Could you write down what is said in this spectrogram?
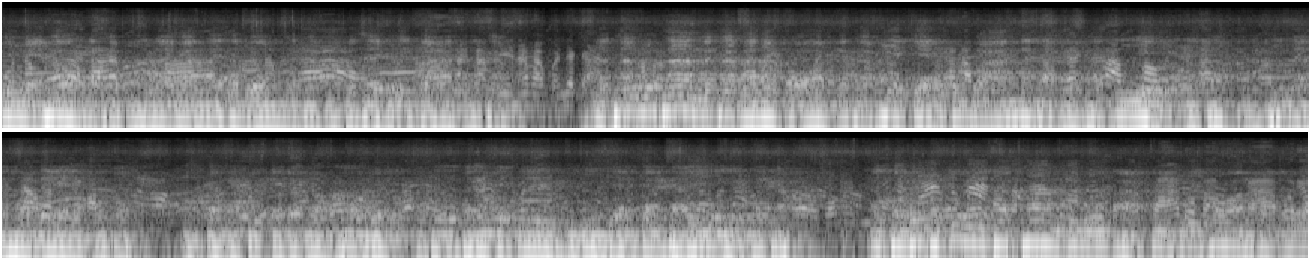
คุณแม่เฮานะครับหลายบ้านหลายตำบลนะครับไปใช้บริการนะครับนี่นะครับบรรยากาศอ่าทางโรงท่านนะครับอาณาปอดนะครับเฮียแก้วคุณหวานนะครับอ่านที่นะครับอ่าที่งานหอมแดงนะครับก่อนมาคุยกันกับน้องเฮาเลยนะครับใช้ไม่ดียิงแย้มแจ่มใสนี่นะครับ ขอบคุณนะครับทางคุณลุงอาคุณพี่พ่อนะครับแล้วก็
